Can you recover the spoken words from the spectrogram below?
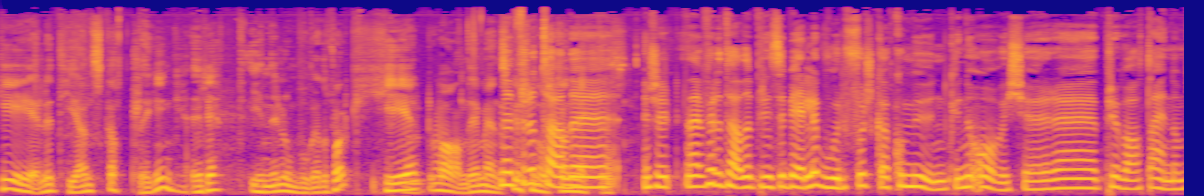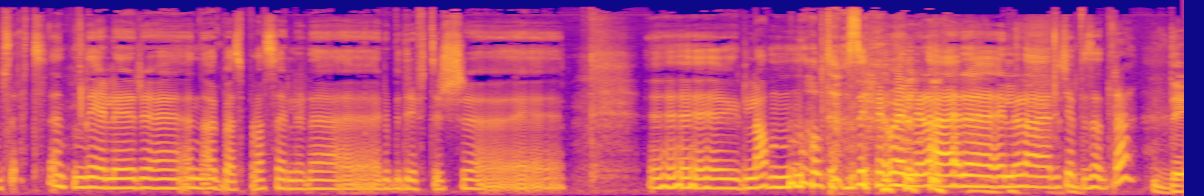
hele tida en skattlegging rett inn i lommeboka til folk. Helt vanlige mennesker som nå skal nettes. Nei, for å ta det prinsipielle, hvorfor skal kommunen kunne overkjøre privat eiendomsrett? Enten det gjelder en arbeidsplass eller, det, eller bedrifters eh, land, holdt jeg å si, eller det er, eller det er kjempesentre? Det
